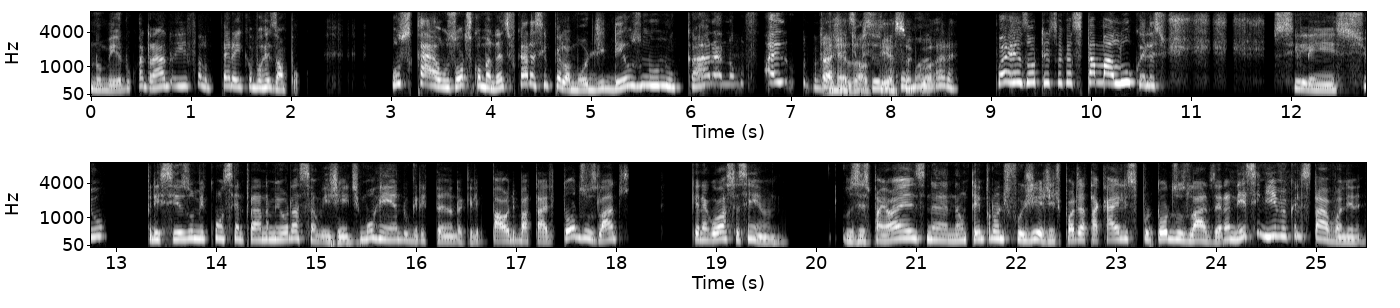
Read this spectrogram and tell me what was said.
no meio do quadrado, e falou: Peraí, que eu vou rezar um pouco. Os, os outros comandantes ficaram assim, pelo amor de Deus, Nuno, cara, não faz. Vai rezar o terço agora? Vai rezar o terço agora, você tá maluco? Eles. Silêncio, preciso me concentrar na minha oração. E gente morrendo, gritando, aquele pau de batalha de todos os lados. Que negócio assim, os espanhóis né, não tem por onde fugir, a gente pode atacar eles por todos os lados. Era nesse nível que eles estavam ali, né?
